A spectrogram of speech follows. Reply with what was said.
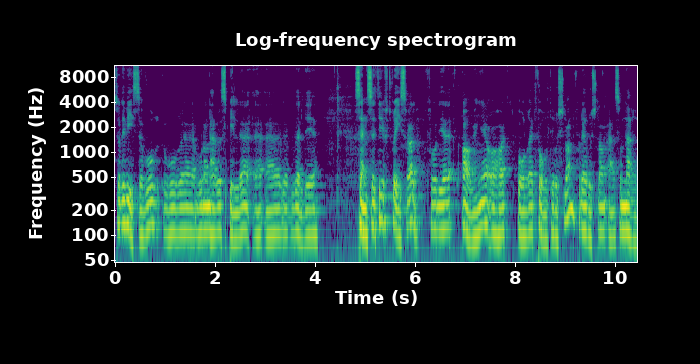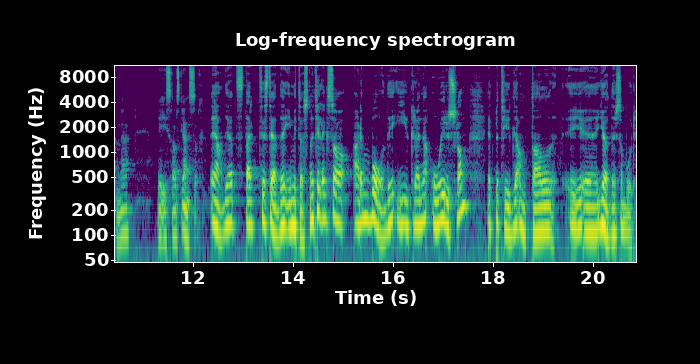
Så det viser hvor, hvor, hvordan dette spillet er veldig sensitivt for Israel. For de er avhengige av å ha et ålreit forhold til Russland, fordi Russland er så nærme Israels grenser. Ja, de er sterkt til stede i Midtøsten. og I tillegg så er det både i Ukraina og i Russland et betydelig antall eh, jøder som bor.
